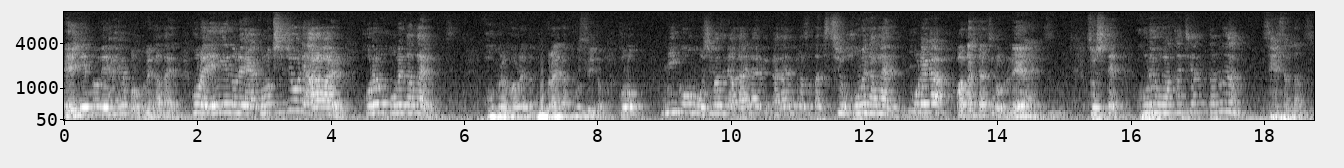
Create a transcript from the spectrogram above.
永遠の礼拝がこの褒めたたえる。この永遠の礼拝がこの地上に現れる。これを褒めたたえるんです。褒められた褒められた子羊とこの御子を惜しまずに与えられて与えてくださった父を褒めたたえる。これが私たちの礼拝です。そしてこれを分かち合ったのが生産なんですよ。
